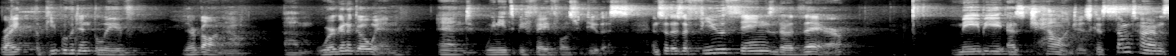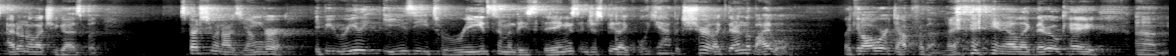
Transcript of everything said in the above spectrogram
right? The people who didn't believe, they're gone now. Um, we're going to go in, and we need to be faithful as we do this. And so, there's a few things that are there, maybe as challenges, because sometimes I don't know about you guys, but especially when I was younger, it'd be really easy to read some of these things and just be like, well, yeah, but sure, like they're in the Bible. Like it all worked out for them. you know, like they're okay. Um,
